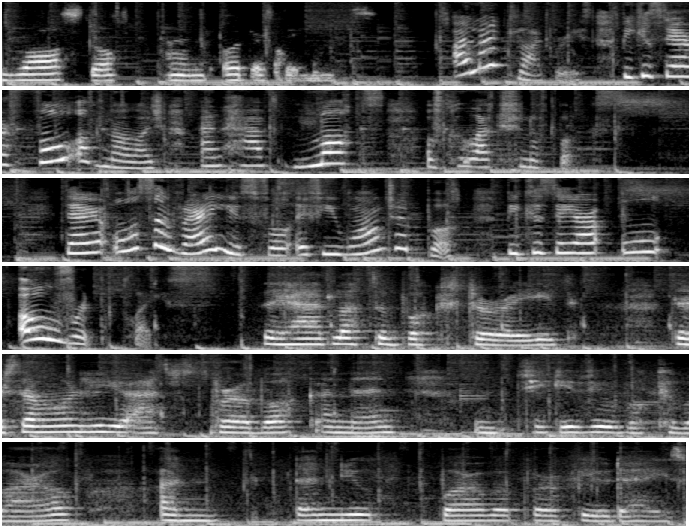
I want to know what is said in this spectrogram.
draw stuff and other things. I like libraries because they're full of knowledge and have lots of collection of books. They are also very useful if you want a book because they are all over the place. They had lots of books to read. There's someone who you ask for a book and then and she gives you a book to borrow and then you borrow it for a few days.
